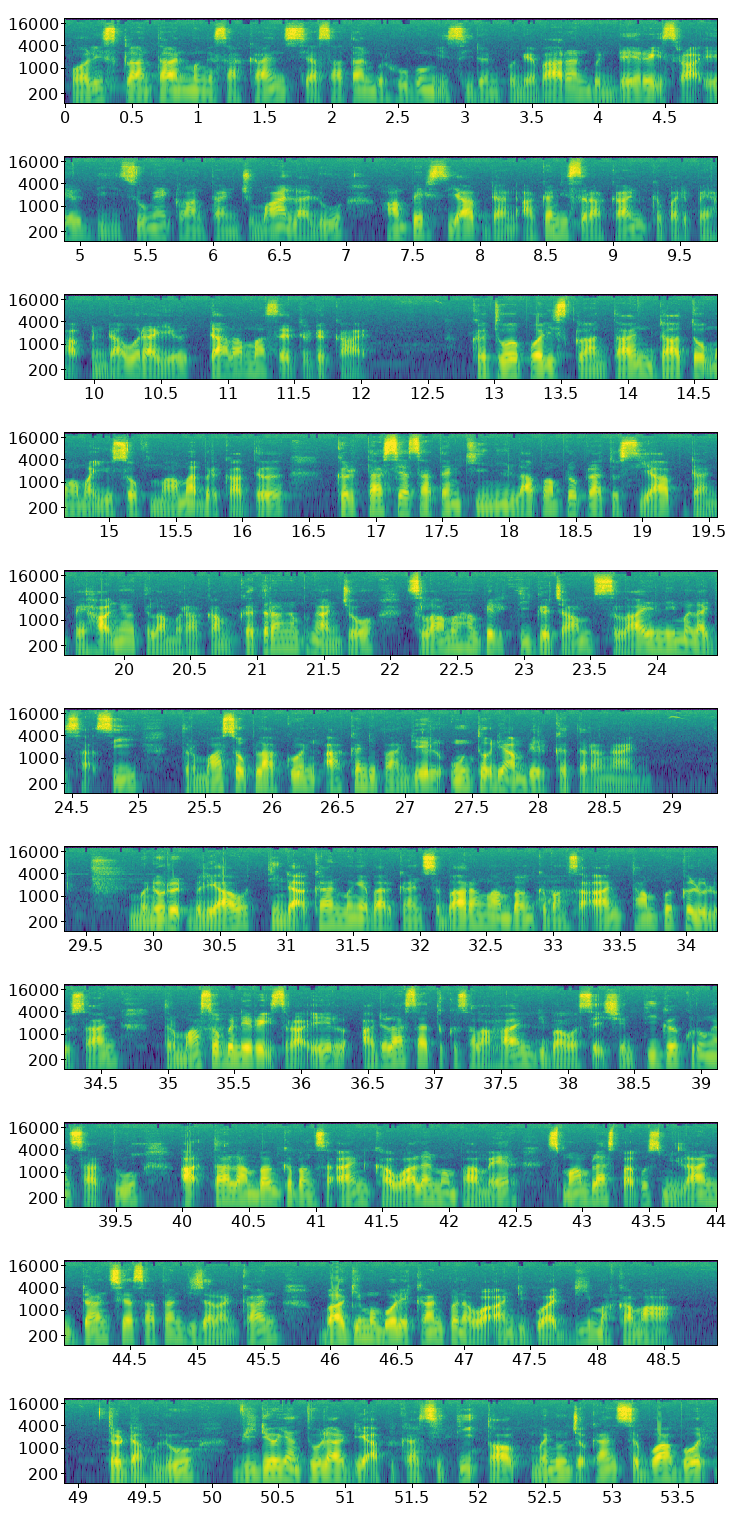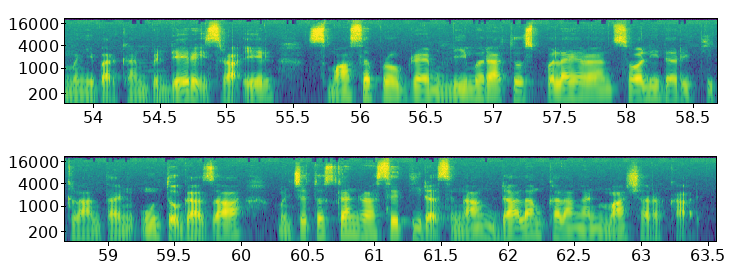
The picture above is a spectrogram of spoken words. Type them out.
Polis Kelantan mengesahkan siasatan berhubung insiden pengibaran bendera Israel di Sungai Kelantan Jumaat lalu hampir siap dan akan diserahkan kepada pihak pendakwa raya dalam masa terdekat. Ketua Polis Kelantan, Datuk Muhammad Yusof Mamat berkata, kertas siasatan kini 80% siap dan pihaknya telah merakam keterangan penganjur selama hampir 3 jam selain lima lagi saksi termasuk pelakon akan dipanggil untuk diambil keterangan. Menurut beliau, tindakan mengebarkan sebarang lambang kebangsaan tanpa kelulusan termasuk bendera Israel adalah satu kesalahan di bawah Seksyen 3-1 Akta Lambang Kebangsaan Kawalan Mempamer 1949 dan siasatan dijalankan bagi membolehkan penakwaan dibuat di mahkamah. Terdahulu, video yang tular di aplikasi TikTok menunjukkan sebuah bot mengibarkan bendera Israel semasa program 500 pelayaran solidariti Kelantan untuk Gaza mencetuskan rasa tidak senang dalam kalangan masyarakat.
